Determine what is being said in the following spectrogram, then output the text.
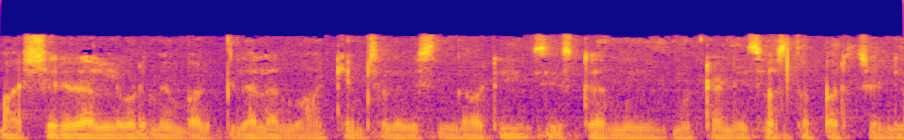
మా శరీరాల్లో కూడా మేము పిల్లలను వాక్యం చదివిస్తుంది కాబట్టి సిస్టర్ని ముట్టండి స్వస్థపరచండి.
